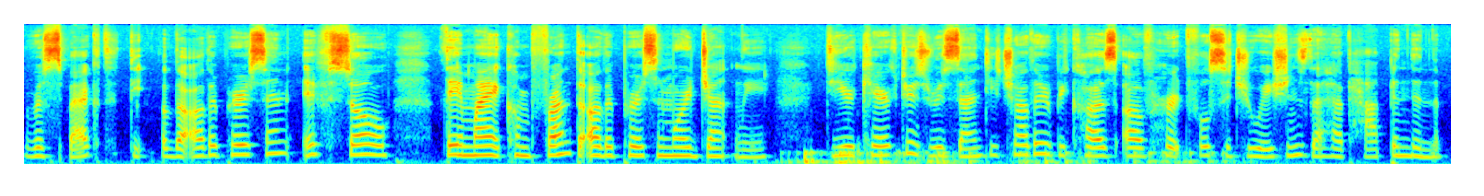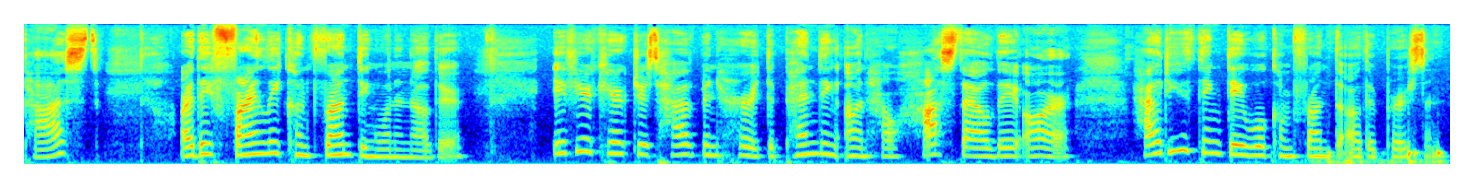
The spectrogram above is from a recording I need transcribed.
respect the, the other person? If so, they might confront the other person more gently. Do your characters resent each other because of hurtful situations that have happened in the past? Are they finally confronting one another? If your characters have been hurt, depending on how hostile they are, how do you think they will confront the other person?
